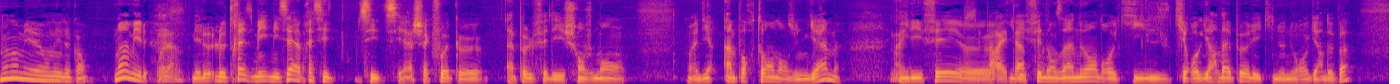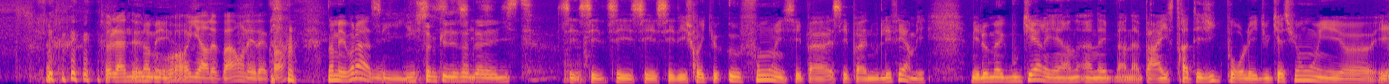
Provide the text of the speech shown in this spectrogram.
non, non, mais on est d'accord. Non, mais, le- Voilà. mais le, le 13, mais, mais ça, après, c'est- à chaque fois que Apple fait des changements, on va dire, importants dans une gamme, Ouais. il est fait, euh, il est fait dans un ordre qui, qui regarde Apple et qui ne nous regarde pas. Cela ne Non, nous mais- regarde pas, on est d'accord. Non, mais voilà. Nous ne sommes que des analystes. C'est- des choix que eux font et c'est pas c'est pas à nous de les faire. Mais mais le MacBook Air est un, un, un appareil stratégique pour l'éducation et, euh, et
